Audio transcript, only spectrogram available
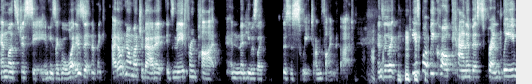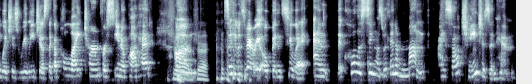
and let's just see. And he's like, Well, what is it? And I'm like, I don't know much about it. It's made from pot. And then he was like, This is sweet. I'm fine with that. And so, like, he's what we call cannabis friendly, which is really just like a polite term for, you know, pothead. Sure, um, sure. so he was very open to it. And the coolest thing was within a month, I saw changes in him.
